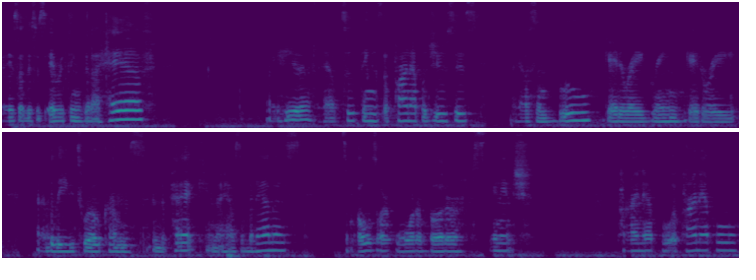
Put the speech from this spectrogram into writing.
Okay, so this is everything that I have. Right here, I have two things of pineapple juices. I have some blue Gatorade, green Gatorade. I believe 12 comes in the pack. And I have some bananas, some Ozarka water, butter, spinach, pineapple, a pineapple,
